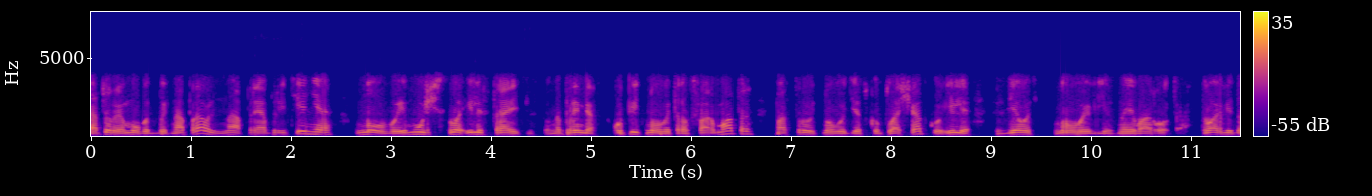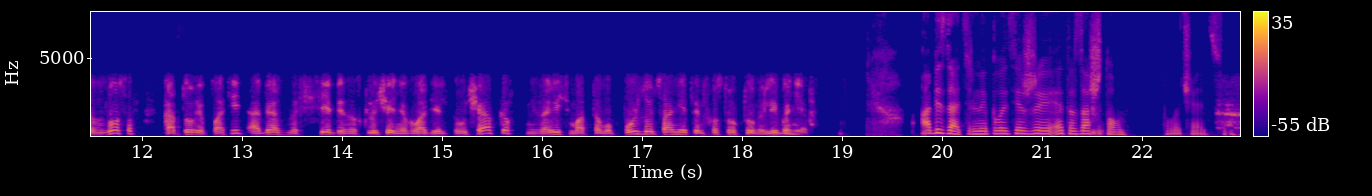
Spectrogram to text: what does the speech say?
которые могут быть направлены на приобретение нового имущества или строительство. Например, купить новый трансформатор, построить новую детскую площадку или сделать новые въездные ворота. Два вида взносов, которые платить обязаны все без исключения владельцы участков, независимо от того, пользуются они этой инфраструктурой, либо нет. Обязательные платежи это за что? Получается?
